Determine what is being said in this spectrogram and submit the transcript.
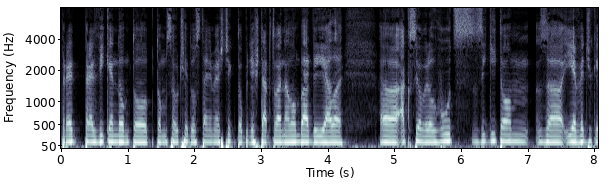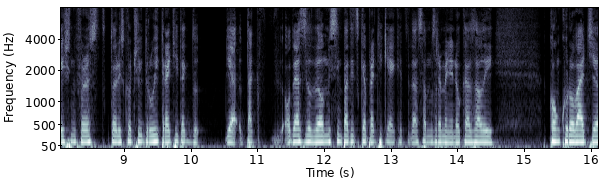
pred, pred víkendom to, tomu sa určite dostaneme ešte, kto bude štartovať na Lombardii, ale uh, ako si hovoril Woods s Igitom z EF Education First, ktorí skočili druhý, tretí, tak, do, ja, tak odjazdil veľmi sympatické preteky, aj keď teda samozrejme nedokázali konkurovať uh,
